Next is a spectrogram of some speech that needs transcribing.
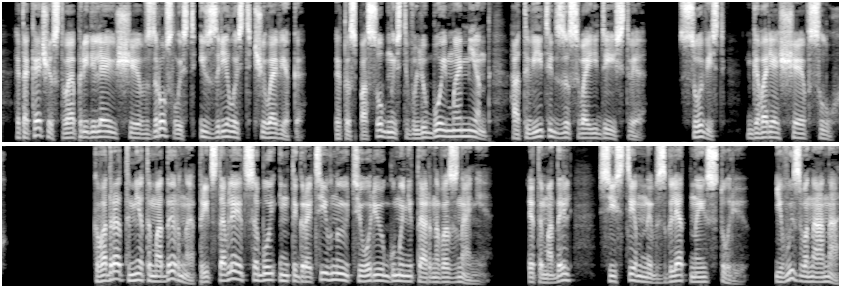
— это качество, определяющее взрослость и зрелость человека. Это способность в любой момент ответить за свои действия. Совесть, говорящая вслух. Квадрат метамодерна представляет собой интегративную теорию гуманитарного знания. Эта модель — системный взгляд на историю, и вызвана она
